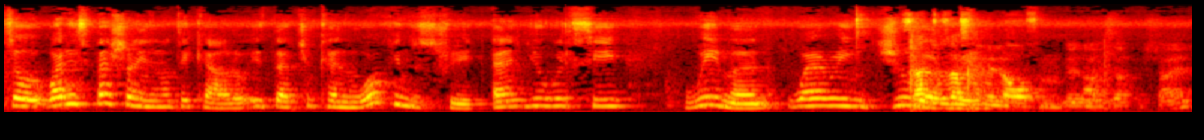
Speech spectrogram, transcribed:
So what is special in Monte Carlo is that you can walk in the street and you will see women wearing Sag, du sagst, wenn jewelry. wir laufen. Genau, ich sag Bescheid.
